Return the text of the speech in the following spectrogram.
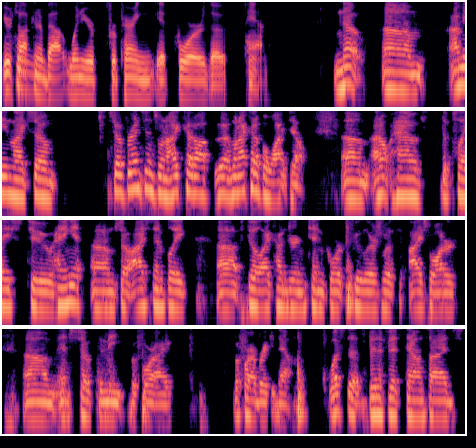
You're talking about when you're preparing it for the pan. No. Um, I mean, like, so, so for instance, when I cut off, uh, when I cut up a whitetail, um, I don't have the place to hang it. Um, so I simply uh, fill like 110 quart coolers with ice water um, and soak the meat before I before I break it down. What's the benefits, downsides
